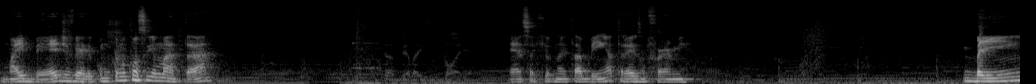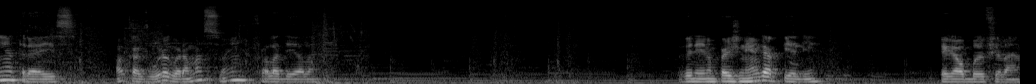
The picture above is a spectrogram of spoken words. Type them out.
My bad, velho. Como que eu não consegui matar? Essa aqui nós tá bem atrás no farm. Bem atrás. Ó, Kagura agora amassou, hein? Fala dela. Tá vendo? Ele não perde nem HP ali. Vou pegar o buff lá.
